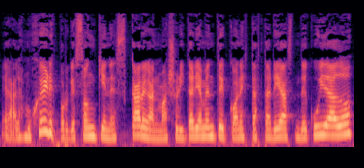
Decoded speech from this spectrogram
eh, a las mujeres porque son quienes cargan mayoritariamente con estas tareas de cuidado,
